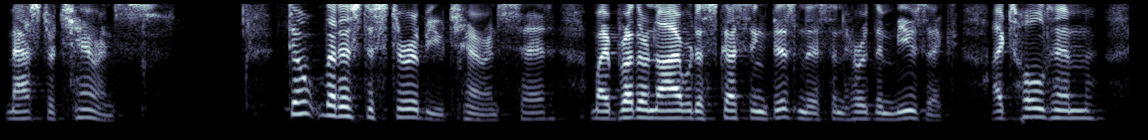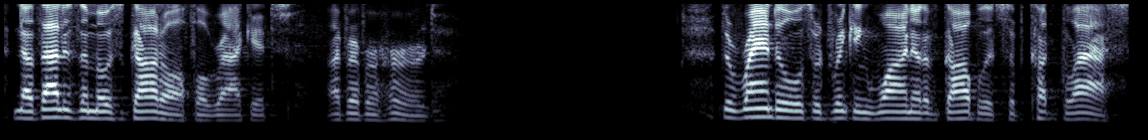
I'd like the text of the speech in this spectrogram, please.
Master Terrance. Don't let us disturb you, Terrance said. My brother and I were discussing business and heard the music. I told him, Now that is the most god awful racket I've ever heard. The Randalls were drinking wine out of goblets of cut glass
